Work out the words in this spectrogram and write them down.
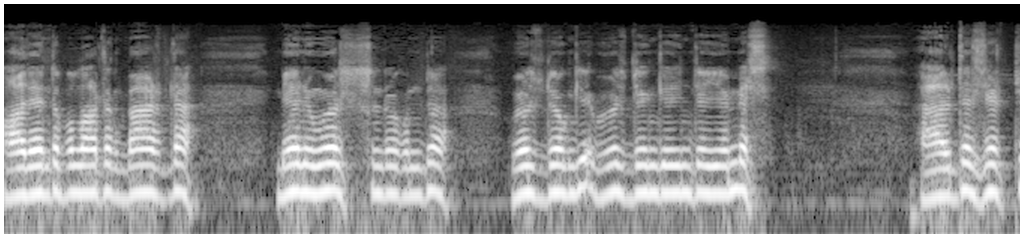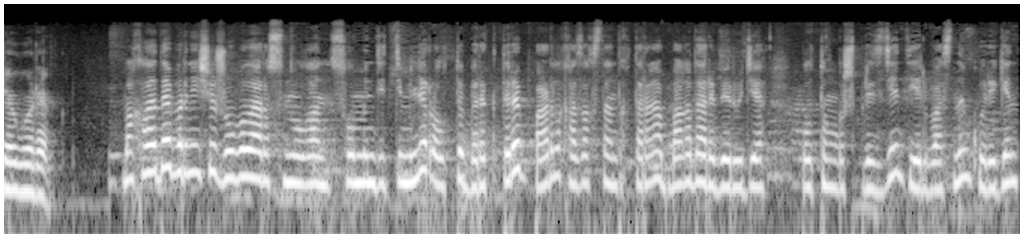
Ал енді бұлардың бәрі де менің өз түсінігімде өз, өз деңгейінде емес. Әлі де зерттеу керек. Мақалада бірнеше жобалар ұсынылған. Сол міндеттемелер ұлтты біріктіріп барлық қазақстандықтарға бағдар беруде. Бұл тұңғыш президент елбасының көреген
